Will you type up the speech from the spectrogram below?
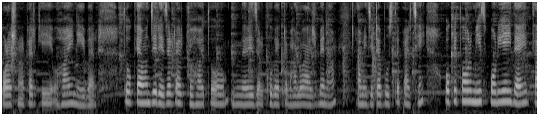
পড়াশোনাটা আর কি হয়নি এবার। তো কেমন যে রেজাল্ট আসবে হয়তো রেজাল্ট খুব একটা ভালো আসবে না, আমি যেটা বুঝতে পারছি। ওকে তো ওর মিস পড়িয়েই দেয়, তা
